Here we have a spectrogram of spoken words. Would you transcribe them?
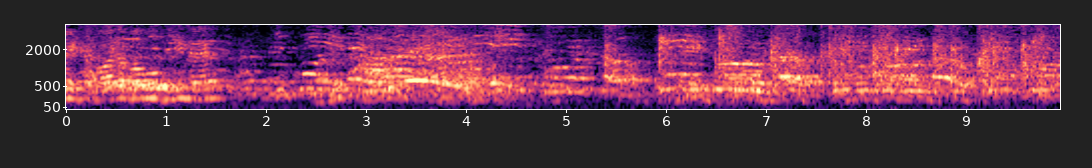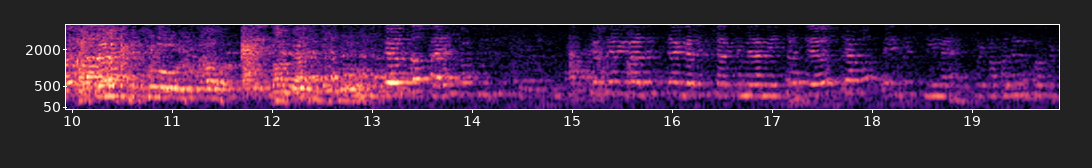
Gente, agora vamos ouvir, né? Bastante discurso! Bastante discurso! Eu sou péssima com discurso. Eu tenho que agradecer, agradecer primeiramente a Deus e a vocês aqui, né? Por estar fazendo essa surpresa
